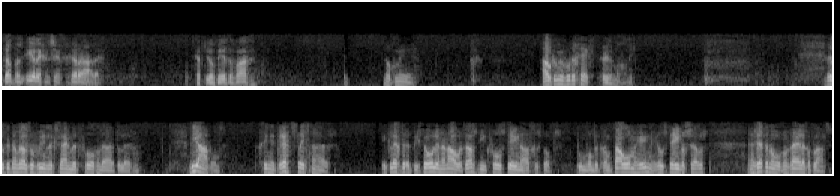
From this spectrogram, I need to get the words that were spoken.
Dat was eerlijk gezegd geraden. Hebt u nog meer te vragen? Nog meer. Houdt u me voor de gek? Helemaal niet. Wilt u dan wel zo vriendelijk zijn me het volgende uit te leggen? Die avond ging ik rechtstreeks naar huis. Ik legde het pistool in een oude tas die ik vol stenen had gestopt. Toen bond ik er een touw omheen, heel stevig zelfs, en zette hem op een veilige plaats.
